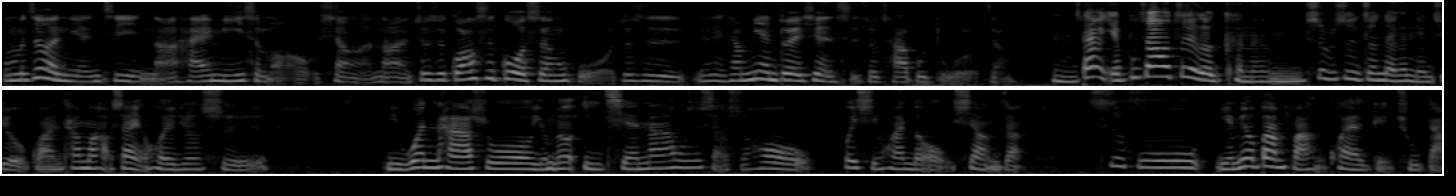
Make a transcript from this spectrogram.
我们这个年纪哪还迷什么偶像啊？那就是光是过生活，就是有点像面对现实就差不多了这样。嗯，但也不知道这个可能是不是真的跟年纪有关。他们好像也会就是。你问他说有没有以前呐，或是小时候会喜欢的偶像，这样似乎也没有办法很快给出答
